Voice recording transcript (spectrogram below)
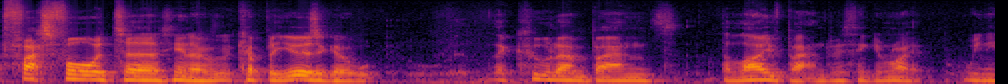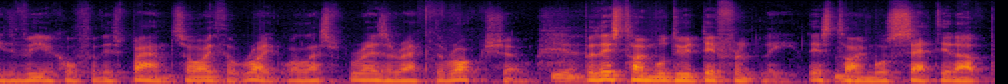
fast forward to you know a couple of years ago, the Coolan band, the live band, we're thinking right, we need a vehicle for this band. So I thought right, well let's resurrect the rock show, Yeah. but this time we'll do it differently. This time we'll set it up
